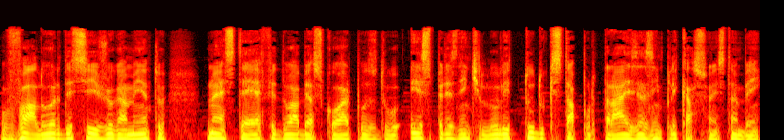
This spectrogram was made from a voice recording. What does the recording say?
o valor desse julgamento no STF do habeas corpus do ex-presidente Lula e tudo que está por trás e as implicações também.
